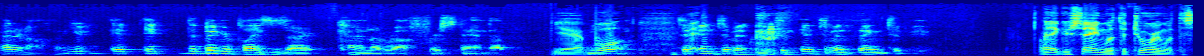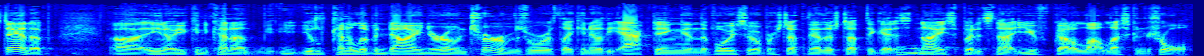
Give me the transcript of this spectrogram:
I don't know. You, it, it, the bigger places are kind of rough for stand up. Yeah, well, It's an intimate, it's an intimate thing to view. Like you're saying with the touring with the stand up, uh, you know, you can kind of you, you kind of live and die in your own terms. Where with like you know the acting and the voiceover stuff and the other stuff they get is nice, but it's not. You've got a lot less control.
